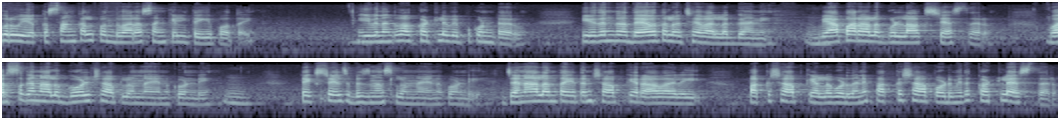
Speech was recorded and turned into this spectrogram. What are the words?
గురువు యొక్క సంకల్పం ద్వారా సంఖ్యలు తెగిపోతాయి. ఈ విధంగా కట్లు విప్పుకుంటారు. ఈ విధంగా దేవతలు వచ్చే వాళ్ళకి కానీ వ్యాపారాలకు కూడా లాక్స్ చేస్తారు. వరుసగా నాలుగు గోల్డ్ షాపులు ఉన్నాయనుకోండి టెక్స్టైల్స్ బిజినెస్లు ఉన్నాయనుకోండి జనాలంతా ఇతని షాప్కే రావాలి. పక్క షాప్కి వెళ్ళకూడదని పక్క షాప్ వాడి మీద కట్లు వేస్తారు.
